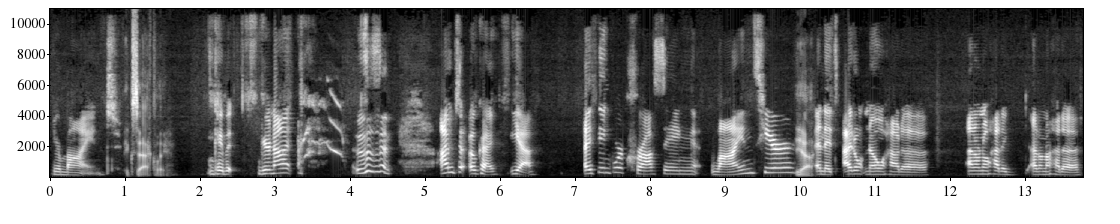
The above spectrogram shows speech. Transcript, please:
your mind. Exactly. Okay, but you're not. this isn't. I'm t- okay. Yeah, I think we're crossing lines here. Yeah. and it's. I don't know how to. I don't know how to. I don't know how to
